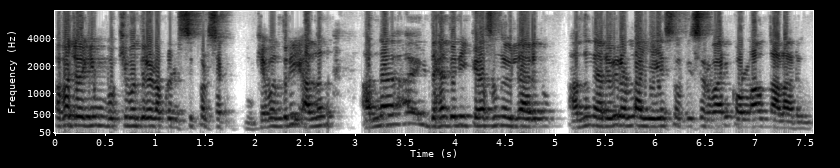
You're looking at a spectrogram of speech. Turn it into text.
അപ്പൊ ചോദിക്കും മുഖ്യമന്ത്രിയുടെ പ്രിൻസിപ്പൽ സെക്രട്ടറി മുഖ്യമന്ത്രി അന്ന് അന്ന് ഇദ്ദേഹത്തിന് ഈ കേസൊന്നും ഇല്ലായിരുന്നു. അന്ന് നിലവിലുള്ള ഐ എ എസ് ഓഫീസർമാർ കൊള്ളാവുന്ന ആളായിരുന്നു.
